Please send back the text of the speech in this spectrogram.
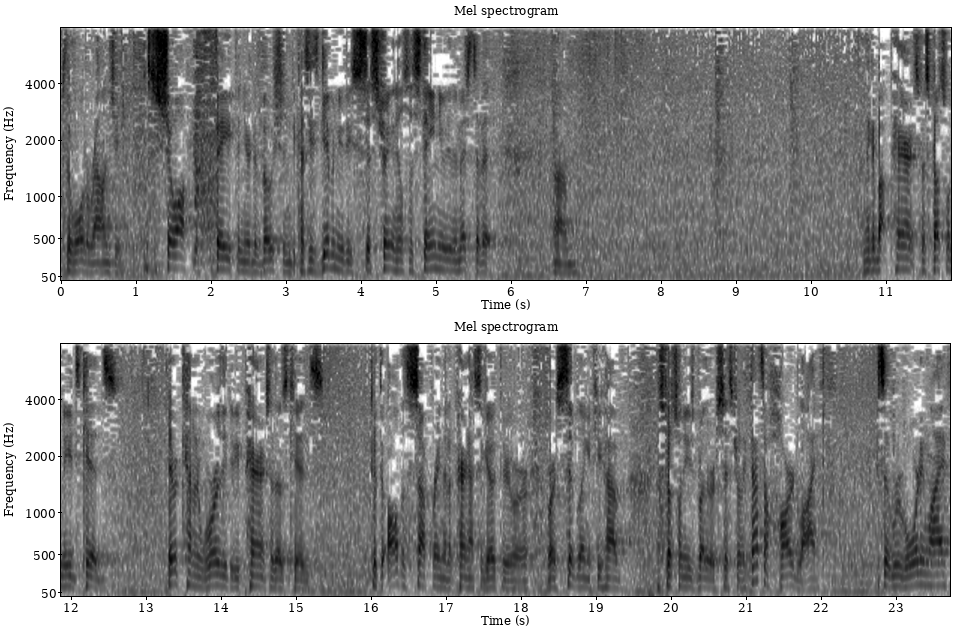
to the world around you. He wants to show off your faith and your devotion because He's given you this, this strength and He'll sustain you in the midst of it. Um, I think about parents with special needs kids. They were counted worthy to be parents of those kids. Go through all the suffering that a parent has to go through, or, or a sibling if you have a special needs brother or sister. Like that's a hard life. It's a rewarding life.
